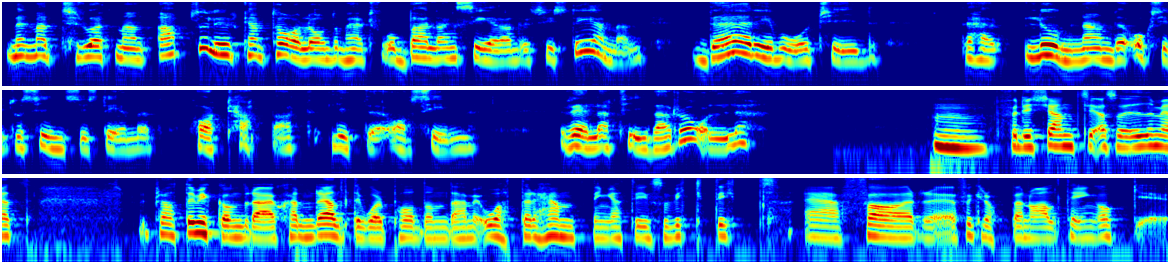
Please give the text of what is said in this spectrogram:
Men man tror att man absolut kan tala om de här två balanserande systemen. Där i vår tid, det här lugnande oxytocinsystemet har tappat lite av sin relativa roll. Mm, för det känns ju, alltså i och med att vi pratar mycket om det där generellt i vår podd, om det här med återhämtning, att det är så viktigt eh, för, eh, för kroppen och allting. Och eh,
